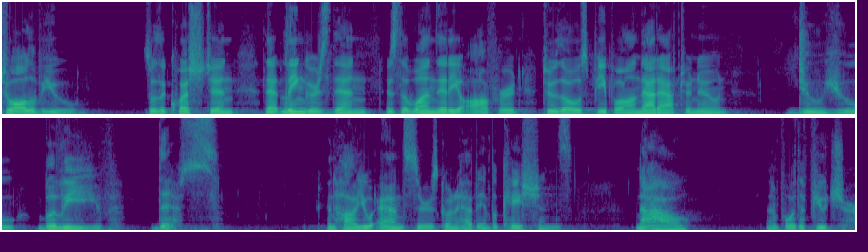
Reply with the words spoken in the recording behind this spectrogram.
to all of you. So the question that lingers then is the one that he offered to those people on that afternoon Do you believe this? And how you answer is going to have implications now and for the future.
